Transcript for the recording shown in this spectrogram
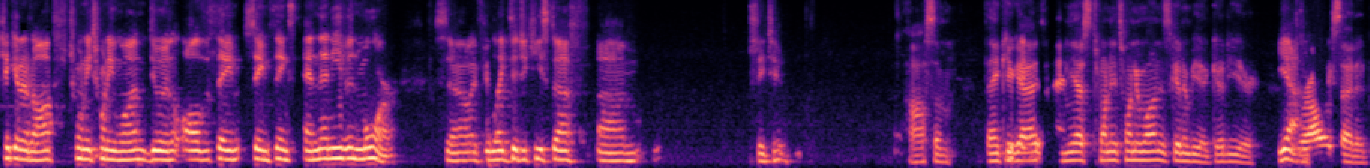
Kicking it off 2021, doing all the same same things, and then even more. So if you like DigiKey stuff, um, stay tuned. Awesome. Thank you guys. And yes, 2021 is going to be a good year. Yeah, We're all excited.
